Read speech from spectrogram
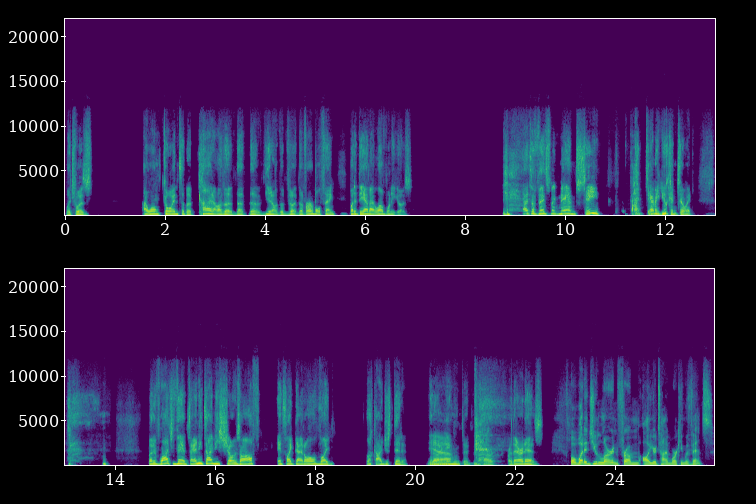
which was, I won't go into the kind of the the the you know the the verbal thing, but at the end, I love when he goes, "That's a Vince McMahon." See, God damn it, you can do it. but if watch Vince, anytime he shows off, it's like that old like, look, I just did it. You yeah. know what I mean? or, or there it is. Well, what did you learn from all your time working with Vince?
